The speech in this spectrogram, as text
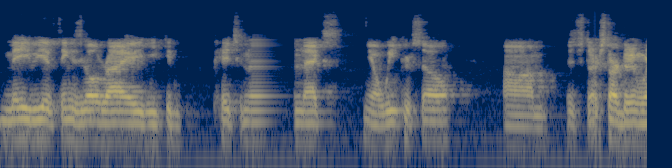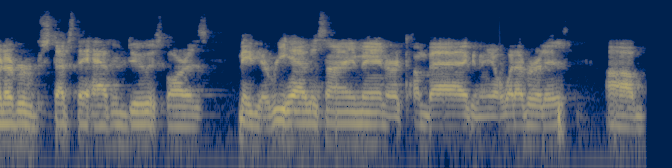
maybe if things go right, he could pitch in the next you know week or so. Um, start start doing whatever steps they have him do as far as maybe a rehab assignment or a comeback and you know whatever it is. Um,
